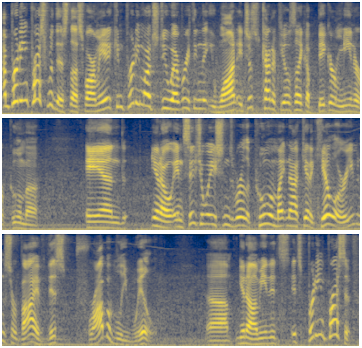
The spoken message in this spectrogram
I'm pretty impressed with this thus far. I mean, it can pretty much do everything that you want. It just kind of feels like a bigger, meaner Puma. And, you know, in situations where the Puma might not get a kill or even survive, this probably will. Um, you know, I mean, it's it's pretty impressive.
